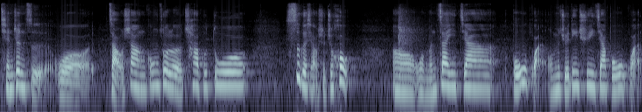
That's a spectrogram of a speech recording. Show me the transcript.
前阵子我早上工作了差不多四个小时之后，呃，我们在一家博物馆，我们决定去一家博物馆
